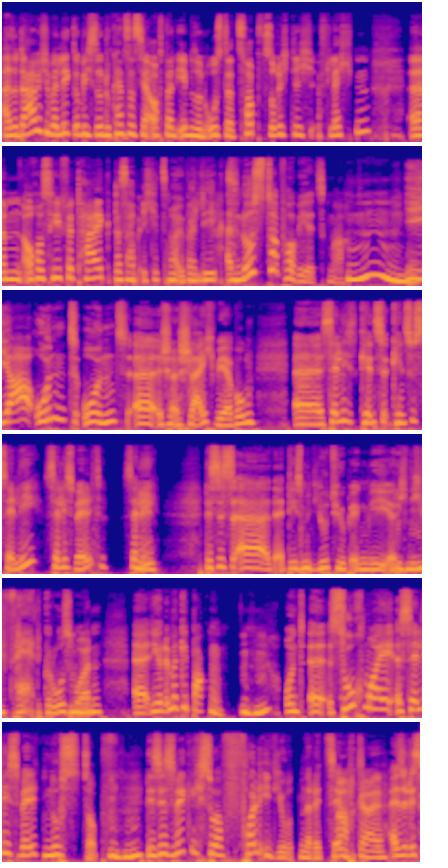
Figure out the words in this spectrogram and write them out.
Also da habe ich überlegt, ob ich so, du kannst das ja auch dann eben so einen Osterzopf so richtig flechten, ähm, auch aus Hefeteig. Das habe ich jetzt mal überlegt. Ein Nusszopf habe ich jetzt gemacht. Mm. Ja, und, und, äh, Sch- Schleichwerbung. Äh, Sally, kennst du, kennst du Sally? Sallys Welt? Sally? Nee. Das ist, äh, die ist mit YouTube irgendwie richtig Mhm. fett groß geworden. Äh, die hat immer gebacken. Und äh, such mal Sallys Welt Nusszopf. Das ist wirklich so ein Vollidiotenrezept. Mhm. Ach, geil. Also das,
